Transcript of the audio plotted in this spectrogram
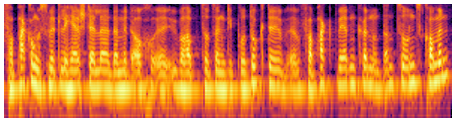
Verpackungsmittelhersteller, damit auch äh, überhaupt sozusagen die Produkte äh, verpackt werden können und dann zu uns kommen.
